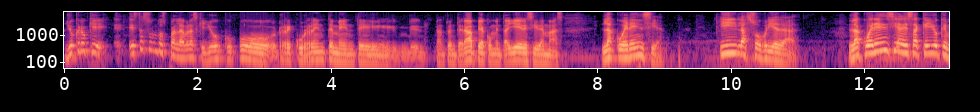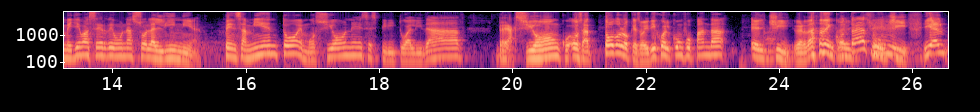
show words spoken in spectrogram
Yo creo que eh, estas son dos palabras que yo ocupo recurrentemente, eh, tanto en terapia como en talleres y demás. La coherencia y la sobriedad. La coherencia es aquello que me lleva a ser de una sola línea. Pensamiento, emociones, espiritualidad, reacción, o sea, todo lo que soy. Dijo el Kung Fu Panda, el ah. chi, ¿verdad? Encontrar su chi. Y el,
